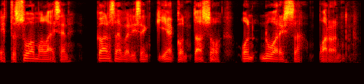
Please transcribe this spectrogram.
että suomalaisen kansainvälisen kiekon taso on nuorissa parantunut.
